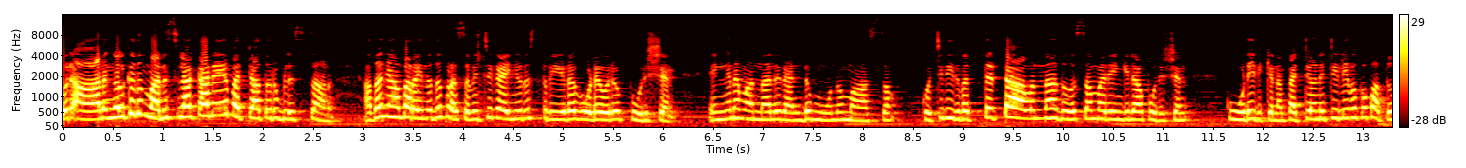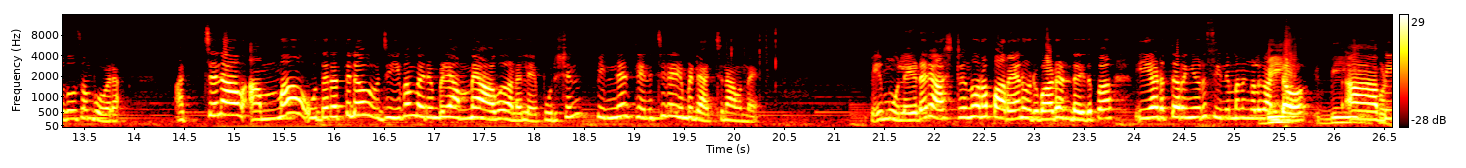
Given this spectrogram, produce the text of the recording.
ഒരു ആണുങ്ങൾക്ക് അത് മനസ്സിലാക്കാനേ പറ്റാത്തൊരു ബ്ലിസ്സാണ് അതാ ഞാൻ പറയുന്നത്. പ്രസവിച്ച് കഴിഞ്ഞ ഒരു സ്ത്രീയുടെ കൂടെ ഒരു പുരുഷൻ. എങ്ങനെ വന്നാലും രണ്ട് മൂന്ന് മാസം കൊച്ചിന് ഇരുപത്തെട്ട് ആവുന്ന ദിവസം വരെയെങ്കിലും ആ പുരുഷൻ കൂടെ ഇരിക്കണം പറ്റേണിറ്റി ലീവ് ഒക്കെ പത്ത് ദിവസം പോരാ. അച്ഛനാ അമ്മ ഉദരത്തിലോ ജീവൻ വരുമ്പോഴേ അമ്മ ആവുകയാണല്ലേ പുരുഷൻ പിന്നെ ജനിച്ചു കഴിയുമ്പോഴേ അച്ഛനാവുന്നേ? ഈ മുലയുടെ രാഷ്ട്രീയം എന്ന് പറഞ്ഞാൽ പറയാൻ ഒരുപാടുണ്ട്. ഇതിപ്പോ ഈ അടുത്തിറങ്ങിയ ഒരു സിനിമ നിങ്ങൾ കണ്ടോ? B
